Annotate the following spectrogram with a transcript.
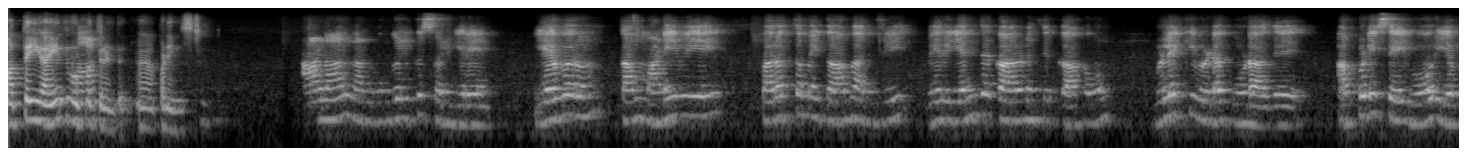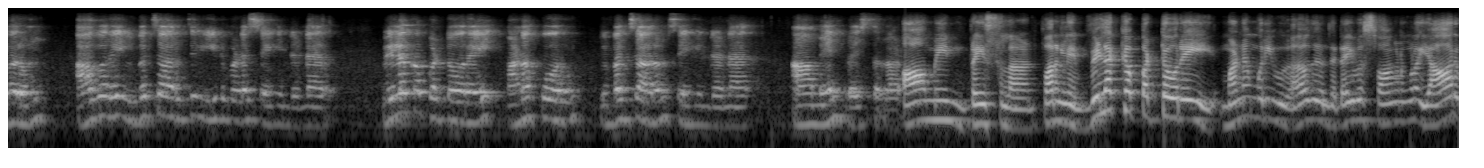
மத்தை ஐந்து முப்பத்தி ரெண்டு. படிங்க sister. ஆனால் நான் உங்களுக்கு சொல்கிறேன். எவரும் தம் மனைவியை பரத்தமைக்காக அன்றி வேறு எந்த காரணத்திற்காகவும் விலக்கி விடக்கூடாது அப்படி செய்வோர் எவரும் அவரை விபச்சாரத்தில் ஈடுபட செய்கின்றனர். விலக்கப்பட்டோரை மனப்போரும் விபச்சாரம் செய்கின்றனர். பாருங்களேன் விளக்கப்பட்டோரை மனமுறிவு அதாவது இந்த டைவர்ஸ் வாங்கினவங்களோ யார்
